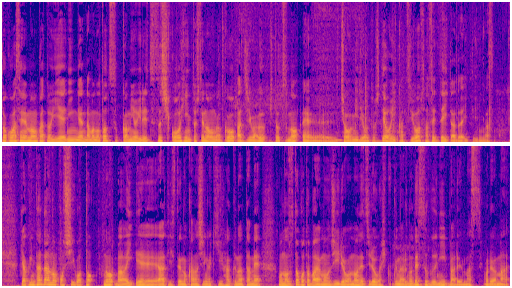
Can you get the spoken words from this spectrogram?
そこは専門家といえ人間だものとツッコミを入れつつ嗜好品としての音楽を味わう一つの、えー、調味料として多い活用させていただいています。逆にただのお仕事の場合、えー、アーティストへの関心が希薄なため、おのずと言葉や文字量の熱量が低くなるのですぐにバレます。これはまあ、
